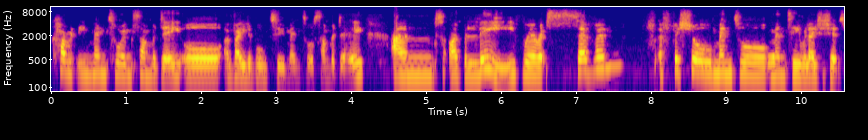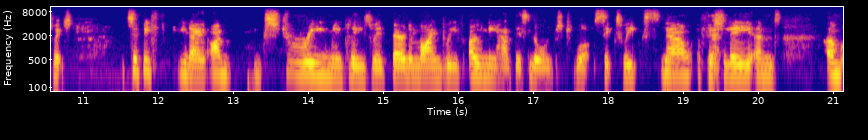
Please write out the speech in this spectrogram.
currently mentoring somebody or available to mentor somebody. And I believe we're at seven official mentor mentee relationships, which to be, you know, I'm extremely pleased with bearing in mind we've only had this launched what six weeks yeah. now officially yeah. and um,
